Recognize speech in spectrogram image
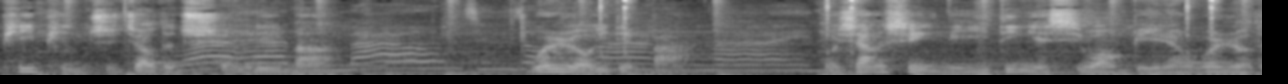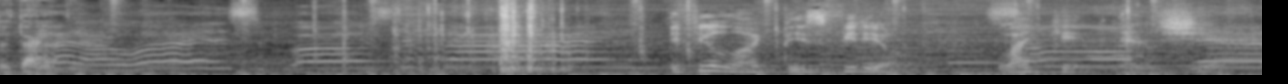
批评指教的权利吗？温柔一点吧，我相信你一定也希望别人温柔的待你。If you like this video, like it and share.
